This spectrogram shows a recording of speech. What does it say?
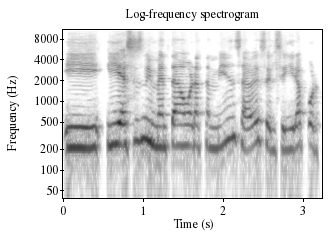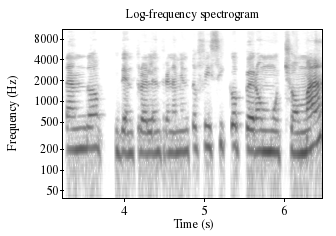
y, y esa es mi meta ahora también, ¿sabes? El seguir aportando dentro del entrenamiento físico, pero mucho más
